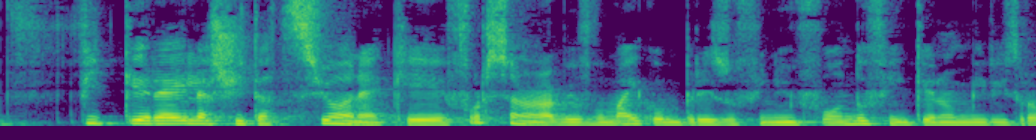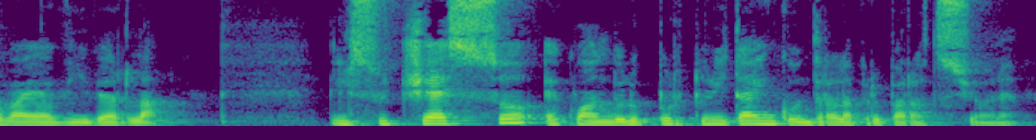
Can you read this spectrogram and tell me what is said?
ficcherei la citazione che forse non avevo mai compreso fino in fondo finché non mi ritrovai a viverla. Il successo è quando l'opportunità incontra la preparazione.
